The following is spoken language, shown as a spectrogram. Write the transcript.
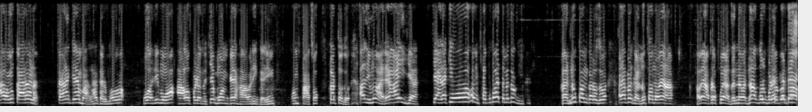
આ આનું કારણ. કારણ કે મારા ઘરમાં ઓહરીમાં આળો પડ્યો હતો. કે હું આમ કઈ હાવડી કરી આમ પાછો કરતો હતો. આ ધીમો હારે આવી ગયા. ત્યારે કે ઓહો સકુબા તમે તો ઘરનું કામ કરો છો. અરે પણ ઘરનું કામ હવે હવે આપણે કોઈ હાજર ના ના કરવું પડે. બધા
